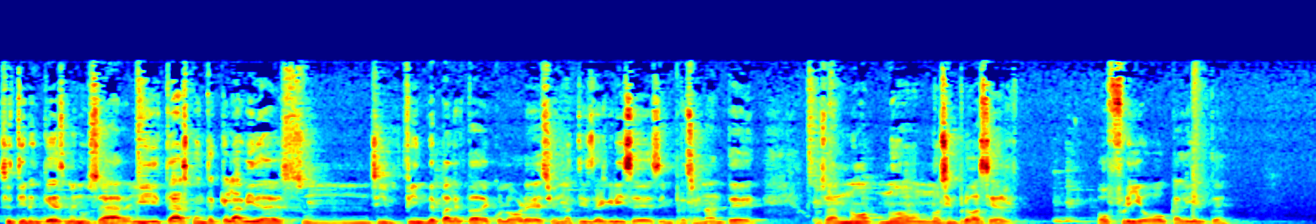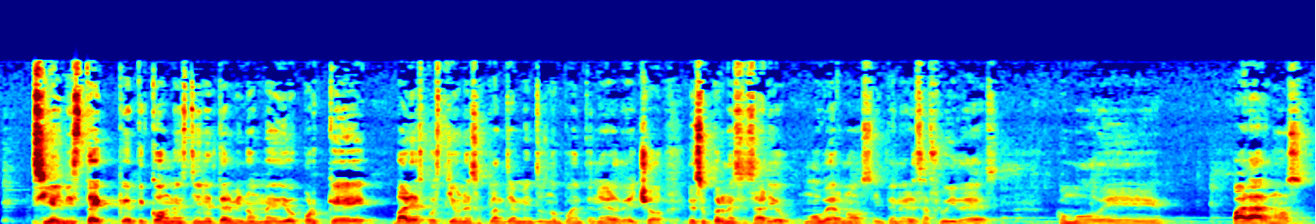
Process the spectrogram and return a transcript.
se tienen que desmenuzar y te das cuenta que la vida es un sinfín de paleta de colores y un matiz de grises impresionante o sea, no, no, no siempre va a ser o frío o caliente. Si el bistec que te comes tiene término medio, ¿por qué varias cuestiones o planteamientos no pueden tener? De hecho, es súper necesario movernos y tener esa fluidez como de pararnos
